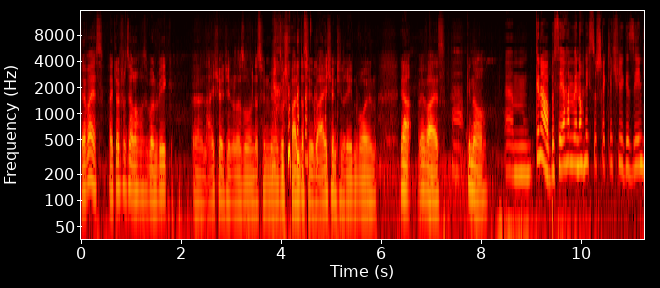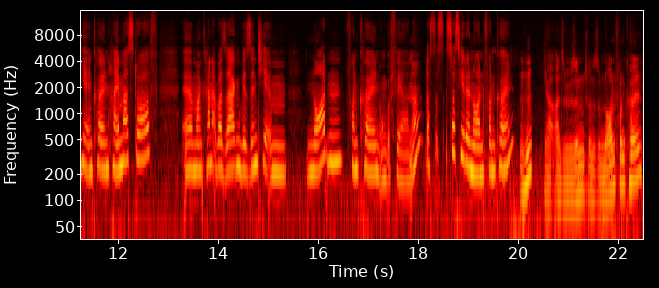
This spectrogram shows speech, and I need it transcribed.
Wer weiß. Vielleicht läuft uns ja auch noch was über den Weg. Äh, ein Eichhörnchen oder so. Und das finden wir dann so spannend, dass wir über Eichhörnchen reden wollen. Ja, wer weiß. Ja. Genau. Ähm, genau, bisher haben wir noch nicht so schrecklich viel gesehen hier in Köln-Heimersdorf. Äh, man kann aber sagen, wir sind hier im Norden von Köln ungefähr, ne? Das ist, ist das hier der Norden von Köln? Mhm. Ja, also wir sind uns im Norden von Köln.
